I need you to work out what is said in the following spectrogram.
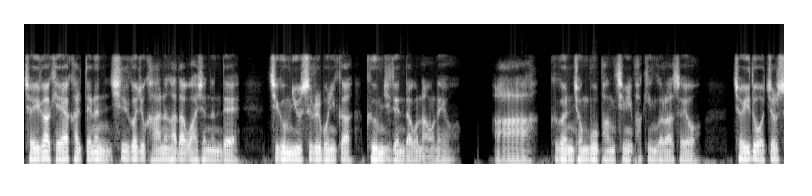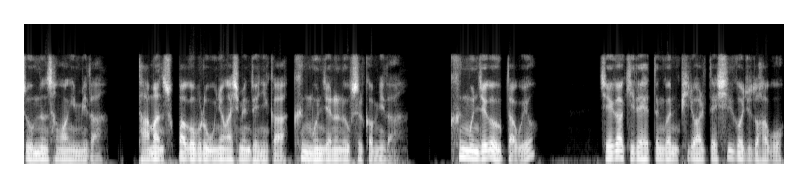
저희가 계약할 때는 실거주 가능하다고 하셨는데 지금 뉴스를 보니까 금지된다고 나오네요. 아, 그건 정부 방침이 바뀐 거라서요. 저희도 어쩔 수 없는 상황입니다. 다만 숙박업으로 운영하시면 되니까 큰 문제는 없을 겁니다. 큰 문제가 없다고요? 제가 기대했던 건 필요할 때 실거주도 하고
